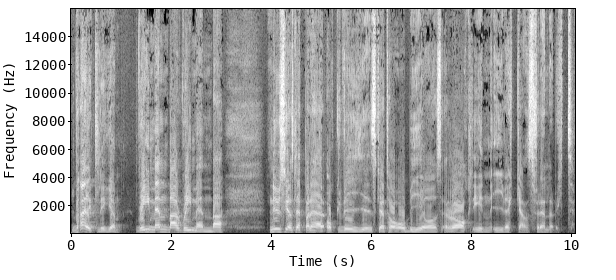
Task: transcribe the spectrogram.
Verkligen. Remember, remember. Nu ska jag släppa det här och vi ska ta och bege oss rakt in i veckans föräldravikt.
